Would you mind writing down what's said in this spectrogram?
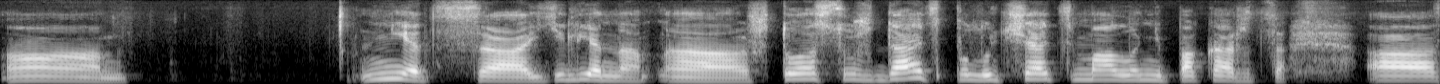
А, Нет, а, Елена, а, что осуждать, получать мало не покажется. А,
